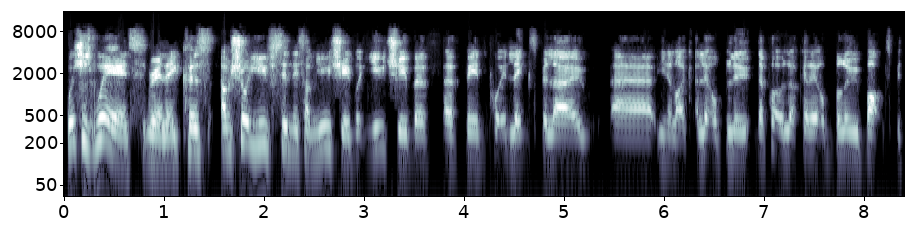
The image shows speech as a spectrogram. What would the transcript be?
Which is weird, really, because I'm sure you've seen this on YouTube, but YouTube have, have been putting links below, uh, you know, like a little blue, they put like a little blue box bet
